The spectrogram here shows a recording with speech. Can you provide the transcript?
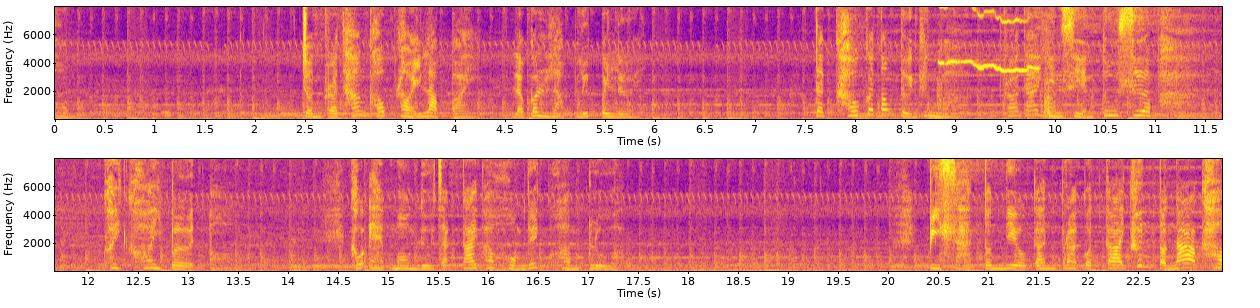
ห่มจนกระทั่งเขาพลอยหลับไป แล้วก็หลับลึกไปเลย แต่เขาก็ต้องตื่นขึ้นมา เพราะได้ยินเสียงตู้เสื้อผ้า ค่อยๆเปิดออก เขาแอบมองดูจากใต้ผ้าห่มด้วยความกลัว ปีศาจตนเดียวกันปรากฏกายขึ้นต่อหน้าเขา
